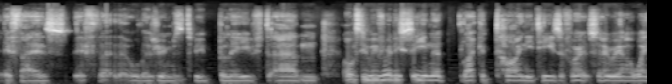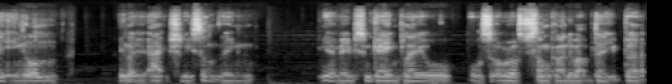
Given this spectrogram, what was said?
if that is if that, all those rumors are to be believed. Um, obviously, we've already seen a like a tiny teaser for it, so we are waiting on, you know, actually something, you know, maybe some gameplay or or or some kind of update. But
